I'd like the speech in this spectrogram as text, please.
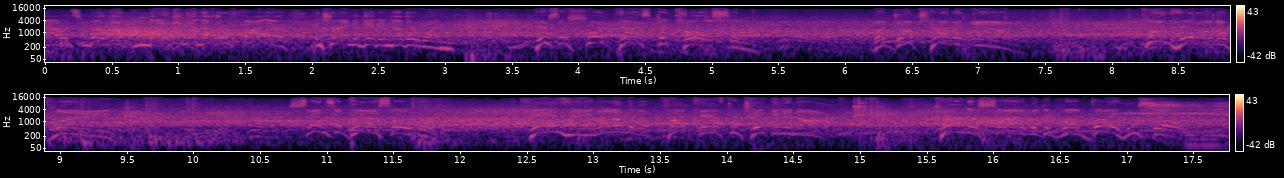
Now it's about igniting another fire and trying to get another one. Here's a short pass to Carlsson. The Ducks have it now. Good hit on the play. Sends a pass over. Can't hang on to the puck after taking it off. Turned aside with the glove by Husso.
